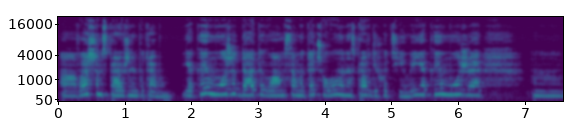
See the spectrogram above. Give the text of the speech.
а, вашим справжнім потребам, який може дати вам саме те, чого ви насправді хотіли, який може м,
